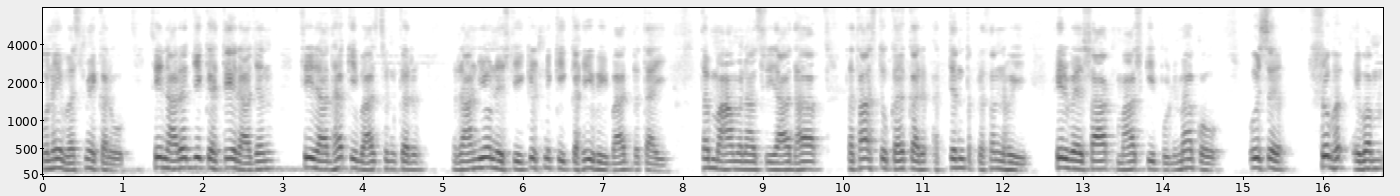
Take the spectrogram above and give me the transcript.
उन्हें वश में करो। श्री नारद जी कहते, राजन, श्री राधा की बात सुनकर रानियों ने श्री कृष्ण की कही हुई बात बताई। तब महामना श्री राधा तथास्तु कहकर अत्यंत प्रसन्न हुई। फिर वैशाख मास की पूर्णिमा को उस शुभ एवं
